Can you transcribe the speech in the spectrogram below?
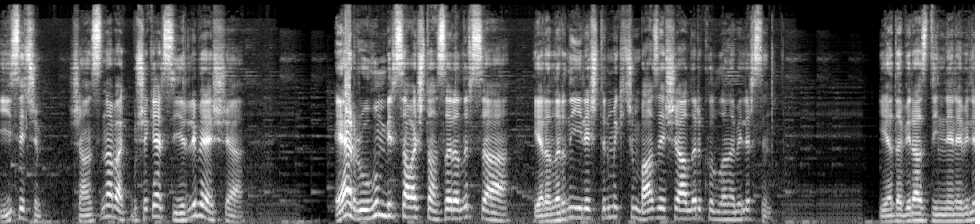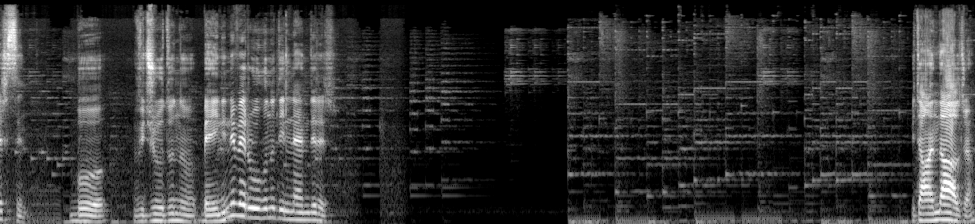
İyi seçim. Şansına bak bu şeker sihirli bir eşya. Eğer ruhun bir savaşta hasar alırsa yaralarını iyileştirmek için bazı eşyaları kullanabilirsin. Ya da biraz dinlenebilirsin. Bu vücudunu, beynini ve ruhunu dinlendirir. Bir tane daha alacağım.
